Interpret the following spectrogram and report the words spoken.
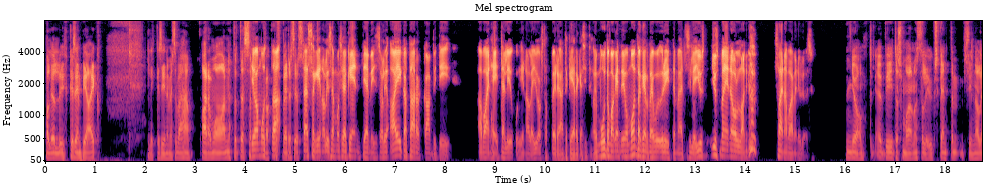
paljon lyhkäisempi aika. Eli siinä mielessä vähän armoa annettu tässä Joo, mutta. Tässäkin oli semmoisia kenttiä, missä se oli aika tarkkaan piti avain heittää liukuhinnalle juosta perään, että kerkäsit. Oli muutama kenttä, johon monta kertaa voi yrittämään, että sille just, just meni nollaan, niin sain avaimen ylös. Joo, viitosmaailmassa oli yksi kenttä, siinä oli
